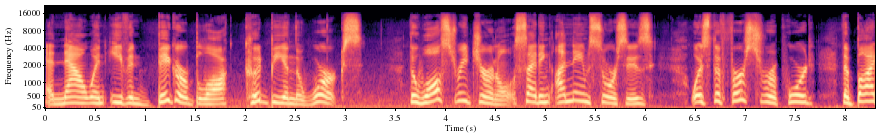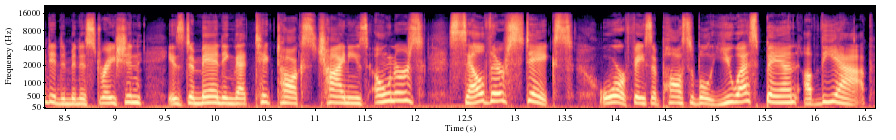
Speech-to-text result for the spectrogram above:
And now an even bigger block could be in the works. The Wall Street Journal, citing unnamed sources, was the first to report the Biden administration is demanding that TikTok's Chinese owners sell their stakes or face a possible U.S. ban of the app.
